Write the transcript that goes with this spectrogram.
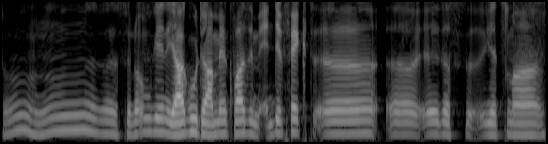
Hm, Das soll umgehen. Ja, gut, da haben wir quasi im Endeffekt äh, das jetzt mal.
